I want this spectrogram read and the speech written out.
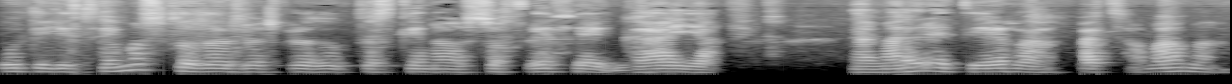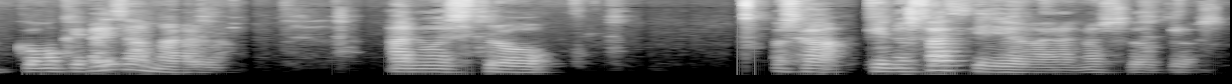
utilicemos todos los productos que nos ofrece Gaia, la Madre Tierra, Pachamama, como queráis llamarla, a nuestro, o sea, que nos hace llegar a nosotros.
